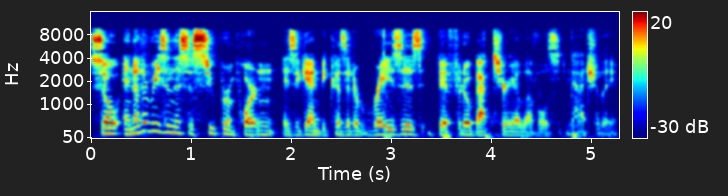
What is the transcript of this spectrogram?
So another reason this is super important is again because it raises bifidobacteria levels naturally.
